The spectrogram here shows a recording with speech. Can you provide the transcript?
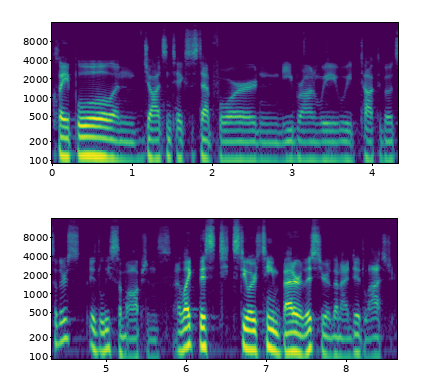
Claypool and Johnson takes a step forward and Ebron, we, we talked about. So there's at least some options. I like this t- Steelers team better this year than I did last year.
